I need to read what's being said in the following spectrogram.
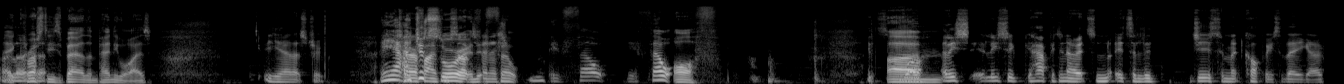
Hey, like that. Krusty's better than Pennywise. Yeah, that's true. Yeah, I just saw it and it felt, it felt, it felt off. It's, Um, well, at least at least you're happy to know it's it's a legitimate copy. So there you go.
